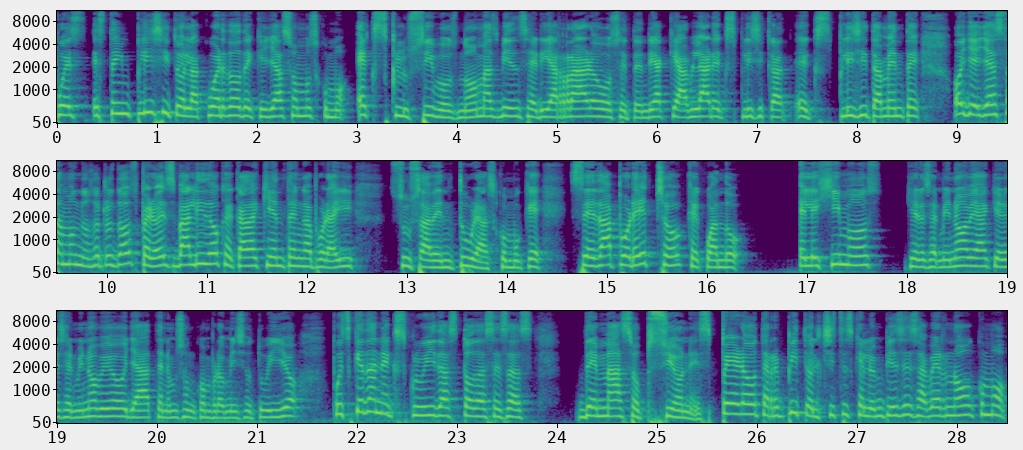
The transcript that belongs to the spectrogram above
pues está implícito el acuerdo de que ya somos como exclusivos, ¿no? Más bien sería raro o se tendría que hablar explícitamente, oye, ya estamos nosotros dos, pero es válido que cada quien tenga por ahí sus aventuras, como que se da por hecho que cuando elegimos quieres ser mi novia, quieres ser mi novio, ya tenemos un compromiso tú y yo, pues quedan excluidas todas esas de más opciones. Pero te repito, el chiste es que lo empieces a ver no como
